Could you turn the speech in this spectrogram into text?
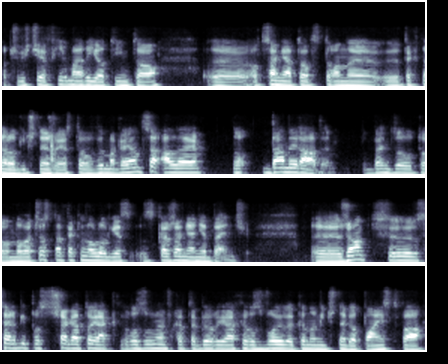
Oczywiście firma Rio Tinto y, ocenia to od strony technologicznej, że jest to wymagające, ale no, damy radę. Będą to nowoczesne technologie, skażenia nie będzie. Y, rząd y, Serbii postrzega to, jak rozumiem, w kategoriach rozwoju ekonomicznego państwa,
